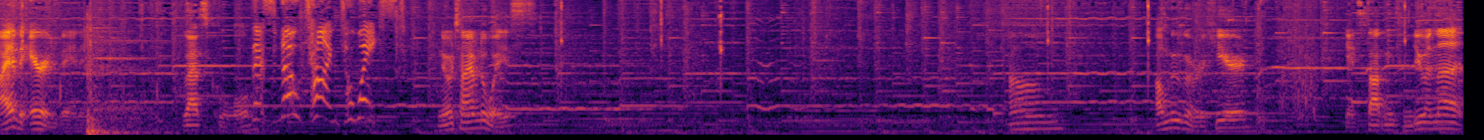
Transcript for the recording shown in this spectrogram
I have air advantage. That's cool. There's no time to waste! No time to waste. Um... I'll move over here. Can't stop me from doing that.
